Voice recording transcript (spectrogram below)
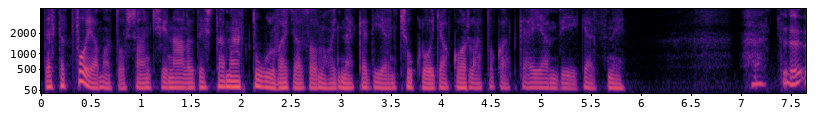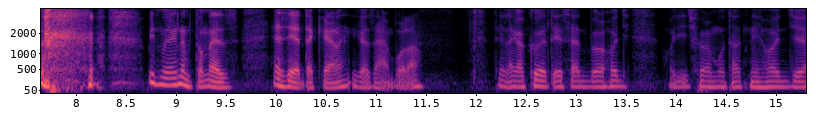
de ezt te folyamatosan csinálod, és te már túl vagy azon, hogy neked ilyen csukló gyakorlatokat kelljen végezni. Hát, mit mondjak, nem tudom, ez, ez érdekel igazából a, tényleg a költészetből, hogy, hogy így fölmutatni, hogy,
